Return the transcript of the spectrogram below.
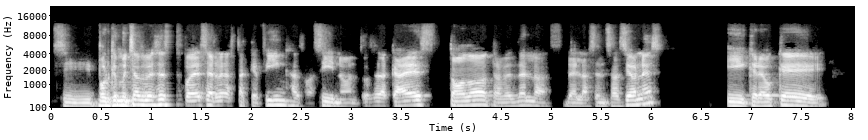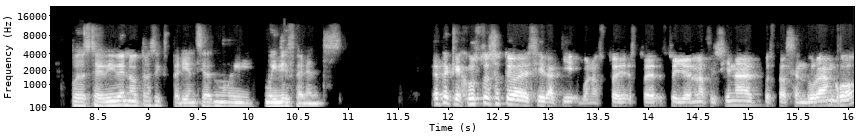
sí, porque muchas veces puede ser hasta que finjas o así, ¿no? Entonces acá es todo a través de las, de las sensaciones y creo que pues se viven otras experiencias muy, muy diferentes. Fíjate que justo eso te iba a decir aquí. Bueno, estoy, estoy, estoy yo en la oficina, tú estás en Durango.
